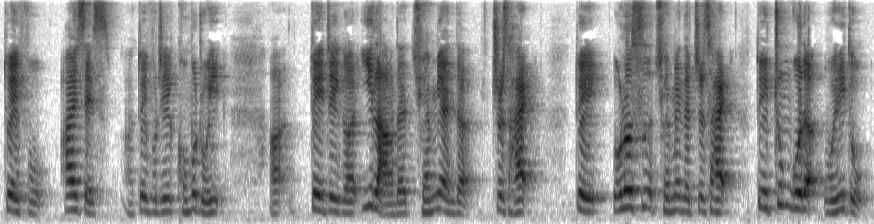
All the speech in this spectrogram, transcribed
对付 ISIS 啊，对付这些恐怖主义啊，对这个伊朗的全面的制裁。对俄罗斯全面的制裁，对中国的围堵、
